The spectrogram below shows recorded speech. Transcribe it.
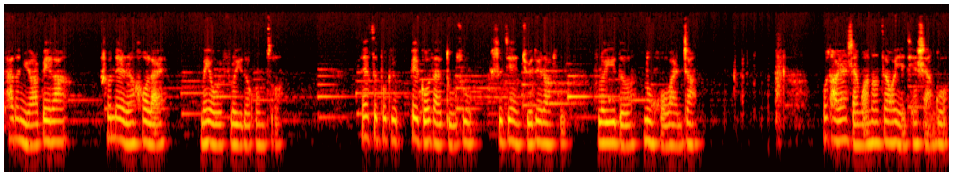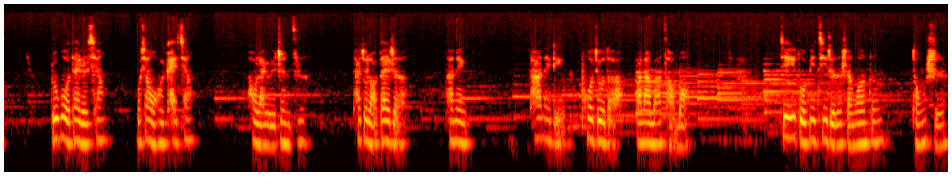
他的女儿贝拉说，那人后来没有为弗洛伊德工作。那次不给被狗仔堵住事件，绝对让弗。弗洛伊德怒火万丈。我讨厌闪光灯在我眼前闪过。如果我带着枪，我想我会开枪。后来有一阵子，他就老戴着他那他那顶破旧的巴拿马草帽，借以躲避记者的闪光灯，同时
